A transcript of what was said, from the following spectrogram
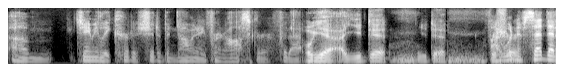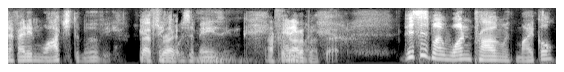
um, Jamie Lee Curtis should have been nominated for an Oscar for that. Oh yeah, you did. You did. For I sure. wouldn't have said that if I didn't watch the movie. I That's think right. it was amazing. I forgot anyway. about that. This is my one problem with Michael.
